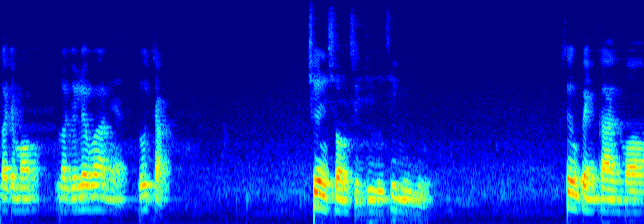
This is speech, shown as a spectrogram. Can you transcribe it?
เราจะมอง เราจะเรียกว่าเนี่ยรู้จัก ชื่นชมสิ่งดีที่มีอยู่ ซึ่งเป็นการมอง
